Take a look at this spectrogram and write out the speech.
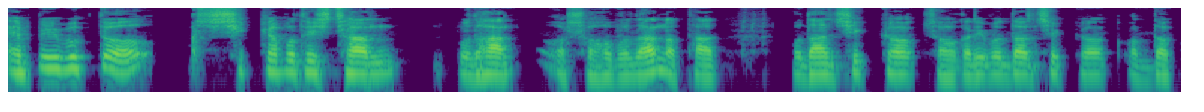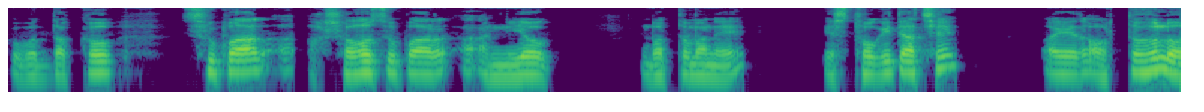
এমপিভুক্ত শিক্ষা প্রতিষ্ঠান প্রধান ও সহপ্রধান, অর্থাৎ প্রধান শিক্ষক, সহকারী প্রধান শিক্ষক, অধ্যক্ষ, উপাধ্যক্ষ, সুপার, সহ সুপার নিয়োগ বর্তমানে স্থগিত আছে। এর অর্থ হলো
